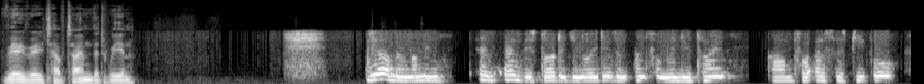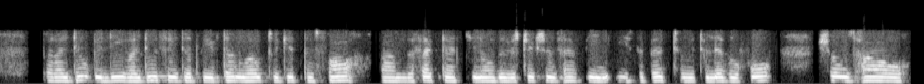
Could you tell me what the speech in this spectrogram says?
very, very tough time that we're in. Yeah, man. I mean, as, as we started, you know, it is an unfamiliar time um, for us as people. But I do believe, I do think that we've done well to get this far. Um, the fact that you know the restrictions have been eased a bit to, to level four shows how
